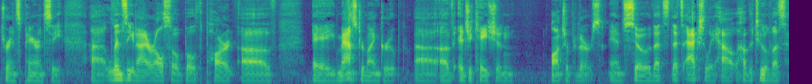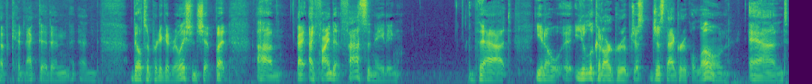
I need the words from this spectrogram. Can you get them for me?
transparency, uh, Lindsay and I are also both part of a mastermind group uh, of education entrepreneurs. And so that's that's actually how, how the two of us have connected and, and built a pretty good relationship. But um, I, I, find it fascinating that you know you look at our group, just just that group alone, and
